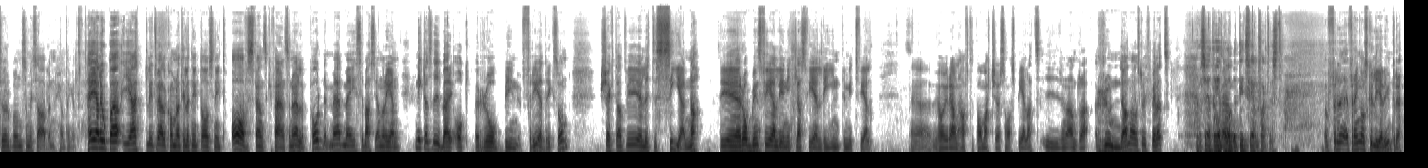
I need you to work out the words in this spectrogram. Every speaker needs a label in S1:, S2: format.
S1: turbon som i Saaben helt enkelt. Hej allihopa! Hjärtligt välkomna till ett nytt avsnitt av Svensk Fans NHL-podd med mig Sebastian Norén, Niklas Wiberg och Robin Fredriksson. Ursäkta att vi är lite sena. Det är Robins fel, det är Niklas fel, det är inte mitt fel. Uh, vi har ju redan haft ett par matcher som har spelats i den andra rundan av slutspelet.
S2: Jag vill säga att det är helt och hållet ditt fel faktiskt.
S1: För, för en gång skulle är det ju inte det.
